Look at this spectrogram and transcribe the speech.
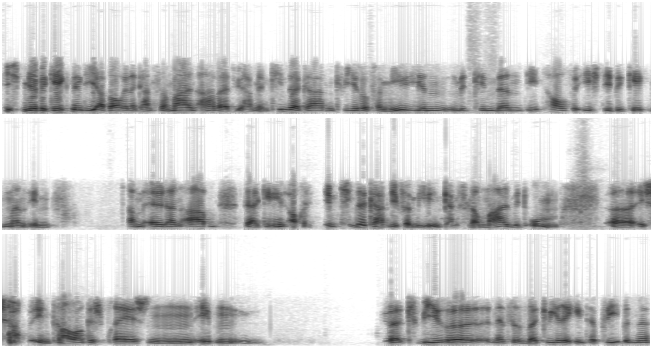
Ich, mir begegnen die aber auch in der ganz normalen Arbeit. Wir haben im Kindergarten queere Familien mit Kindern, die taufe ich, die begegnet man im, am Elternabend. Da gehen auch im Kindergarten die Familien ganz normal mit um. Äh, ich habe in Trauergesprächen eben äh, queere, nennt es mal queere Hinterbliebene.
